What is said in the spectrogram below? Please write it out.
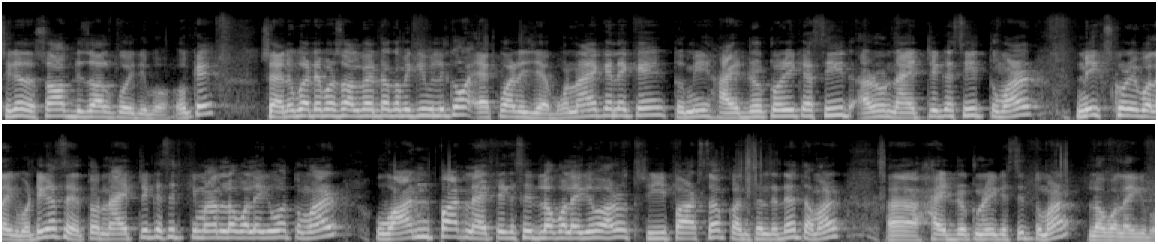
ঠিক আছে? চব ডিজল্ভ কৰি দিব অ'কে চ' এনেকুৱা টাইপৰ চলভেণ্টক আমি কি বুলি কওঁ? একুৱাৰিজিয়া বনাই কেনেকৈ? তুমি হাইড্ৰক্লৰিক এচিড আৰু নাইট্ৰিক এচিড তোমাৰ মিক্স কৰিব লাগিব ঠিক আছে? তো নাইট্ৰিক এচিড কিমান ল'ব লাগিব? তোমাৰ ওৱান পাৰ্ট নাইট্ৰিক এচিড ল'ব লাগিব আৰু থ্ৰী পাৰ্টছ অফ কনচেনট্ৰেটেড আমাৰ হাইড্ৰক্লৰিক এচিড তোমাৰ ল'ব লাগিব।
